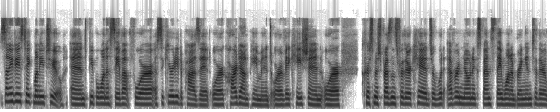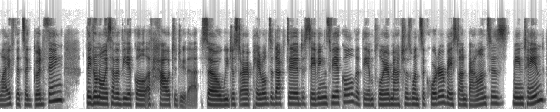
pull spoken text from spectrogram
sunny days take money too. And people want to save up for a security deposit or a car down payment or a vacation or Christmas presents for their kids or whatever known expense they want to bring into their life that's a good thing. They don't always have a vehicle of how to do that. So we just are a payroll deducted savings vehicle that the employer matches once a quarter based on balances maintained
